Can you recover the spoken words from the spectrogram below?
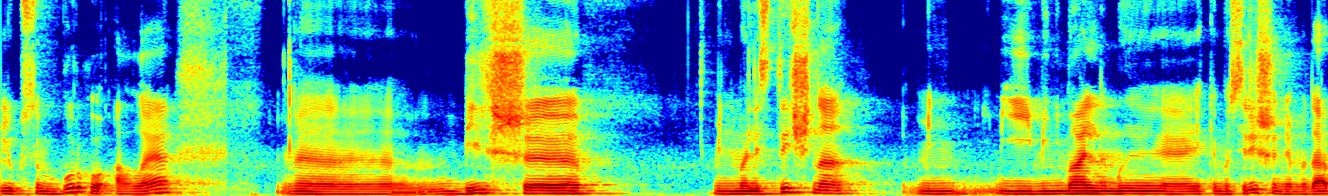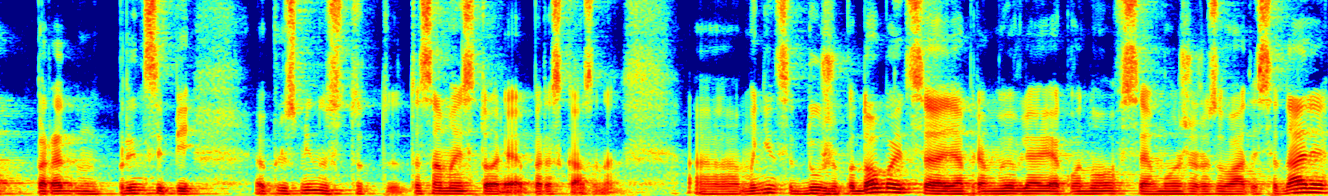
Люксембургу, але е, більш е, мінімалістична і мінімальними якимось рішеннями. Да, передано, в принципі, плюс-мінус та, сама історія пересказана. Е, Мені це дуже подобається. Я прям уявляю, як воно все може розвиватися далі.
